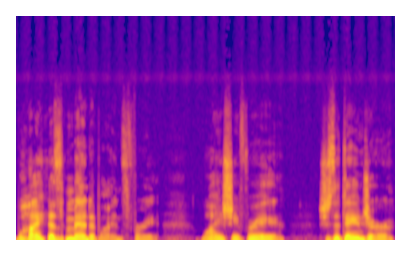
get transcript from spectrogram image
Why is Amanda Bynes free? Why is she free? She's a danger.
